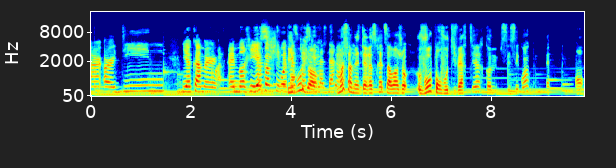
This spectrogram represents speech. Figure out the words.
Un Ardeen. Il y a comme un, un Maurice. Il y a comme Puis vous, qu'est-ce qu'il y a genre, là-dedans. Moi, ça m'intéresserait de savoir, genre, vous, pour vous divertir, comme, c'est quoi en,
